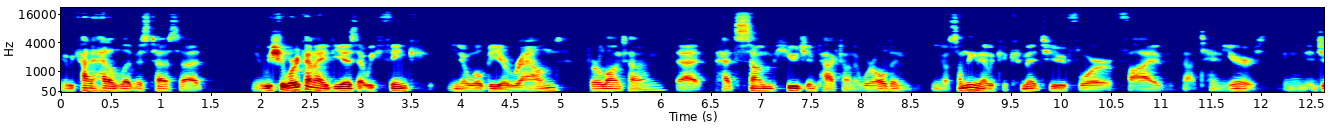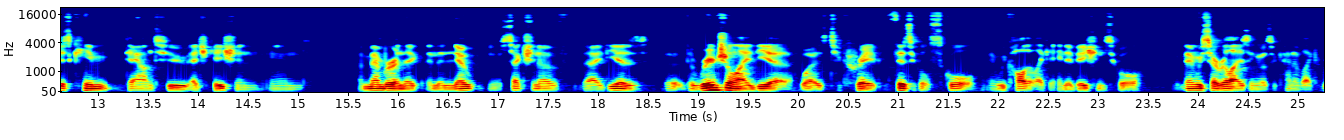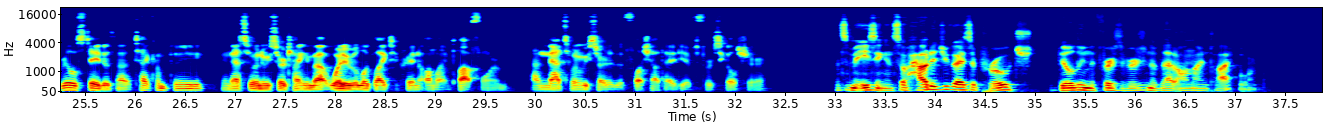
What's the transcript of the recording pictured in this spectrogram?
know, we kind of had a litmus test that you know, we should work on ideas that we think you know will be around for a long time that had some huge impact on the world and you know something that we could commit to for five if not ten years and it just came down to education and i remember in the in the note you know, section of the ideas the, the original idea was to create physical school and we called it like an innovation school then we started realizing it was kind of like real estate. It was not a tech company, and that's when we started talking about what it would look like to create an online platform. And that's when we started to flesh out the idea for Skillshare. That's amazing. And so, how did you guys approach building the first version of that online platform?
